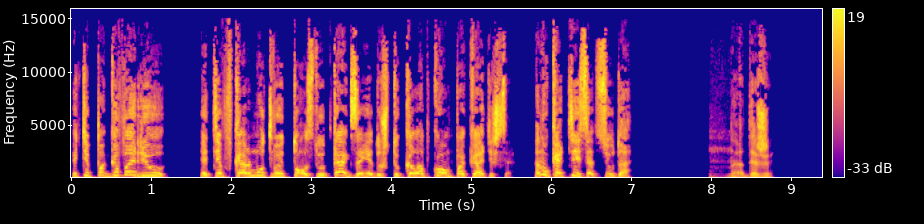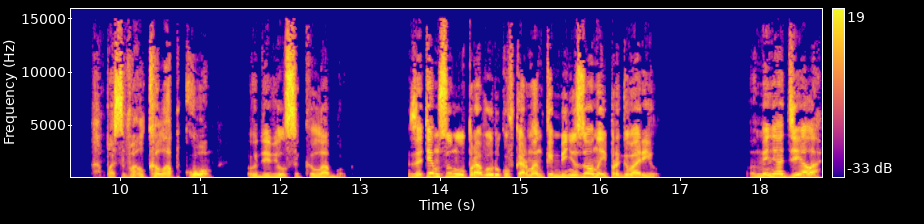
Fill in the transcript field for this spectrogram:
«Я тебе поговорю! Я тебе в корму твою толстую так заеду, что колобком покатишься! А ну катись отсюда!» «Надо же! Позвал Колобком!» — удивился Колобок. Затем сунул правую руку в карман комбинезона и проговорил. «У меня дело.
